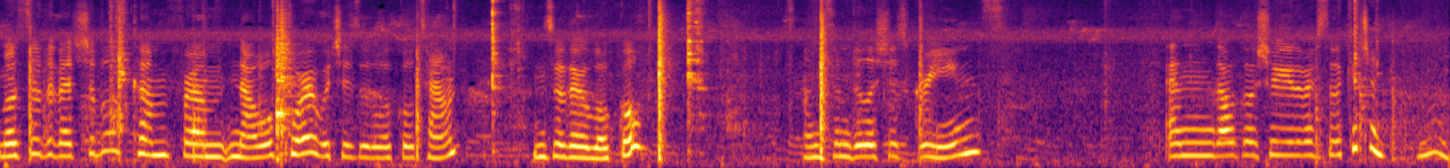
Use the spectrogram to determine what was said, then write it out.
Most of the vegetables come from Nawalpur, which is a local town, and so they're local. And some delicious greens and I'll go show you the rest of the kitchen. Mm.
